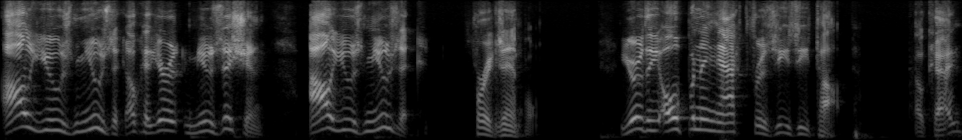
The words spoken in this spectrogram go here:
I'll use music. Okay, you're a musician. I'll use music, for example. You're the opening act for ZZ Top. Okay?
